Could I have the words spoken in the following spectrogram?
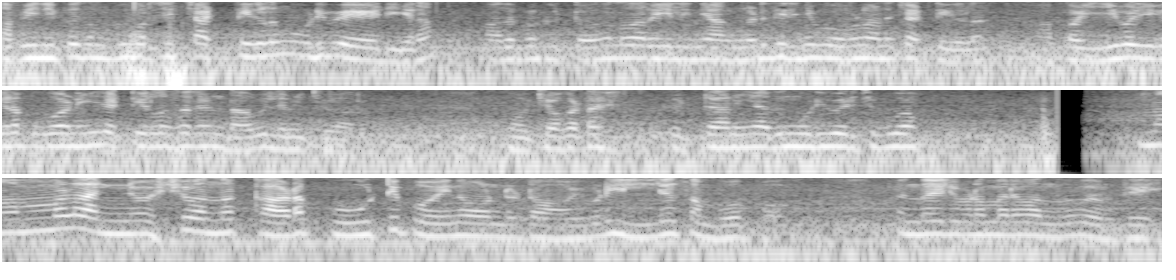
അപ്പോൾ ഇനിയിപ്പോൾ നമുക്ക് കുറച്ച് ചട്ടികളും കൂടി മേടിക്കണം. അതിപ്പോൾ കിട്ടുമോ എന്നുള്ളത് അറിയില്ല. ഇനി അങ്ങോട്ട് തിരിഞ്ഞു പോകുമ്പോഴാണ് ചട്ടികൾ അപ്പോൾ ഈ വഴി കൂടെ പോവുകയാണെങ്കിൽ ചട്ടിയുള്ള സ്ഥലം ഉണ്ടാവില്ല മിക്കവാറും. നോക്കി നോക്കട്ടെ കിട്ടുകയാണെങ്കിൽ അതും കൂടി മേടിച്ച് പോവാം. നമ്മൾ അന്വേഷിച്ച് വന്ന കട പൂട്ടി പോയിന്ന് കൊണ്ടിട്ടോ ഇവിടെ ഇല്ല സംഭവം ഇപ്പോൾ എന്തായാലും ഇവിടെ വരെ വന്നത് വെറുതെ ആയി.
